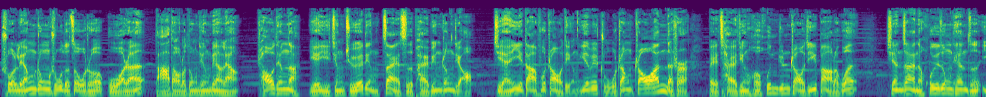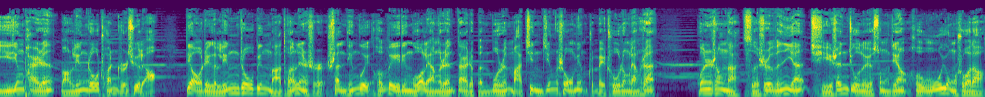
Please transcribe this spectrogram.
说：“梁中书的奏折果然达到了东京汴梁，朝廷呢也已经决定再次派兵征剿。简易大夫赵鼎因为主张招安的事儿，被蔡京和昏君赵佶罢了官。”现在呢，徽宗天子已经派人往灵州传旨去了，调这个灵州兵马团练使单廷贵和魏定国两个人带着本部人马进京受命，准备出征梁山。关胜呢，此时闻言起身就对宋江和吴用说道：“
